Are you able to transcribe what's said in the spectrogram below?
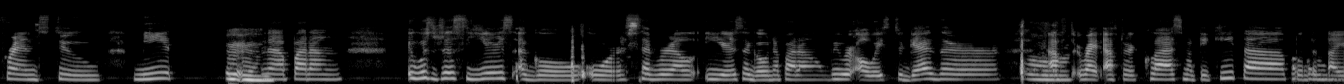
friends to meet Mm-mm. na parang it was just years ago or several years ago na parang we were always together. Oh. After right after class magkikita, punta tayo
